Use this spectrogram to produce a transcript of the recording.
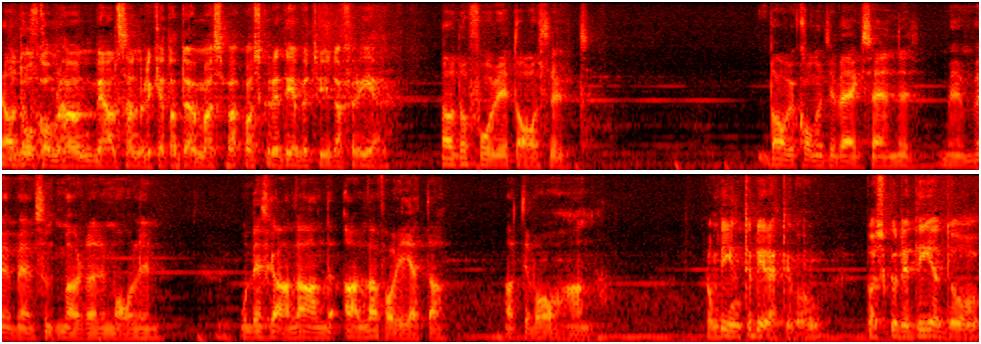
och då kommer han med all sannolikhet att dömas. Vad, vad skulle det betyda för er? Ja, då får vi ett avslut. Då har vi kommit till vägs ände med vem som mördade Malin. Och det ska alla, alla få veta att det var han. Om det inte blir rättegång, vad skulle det då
